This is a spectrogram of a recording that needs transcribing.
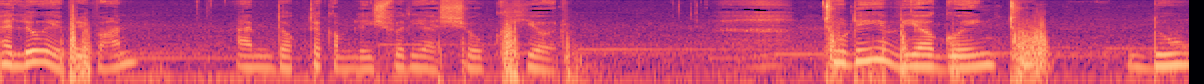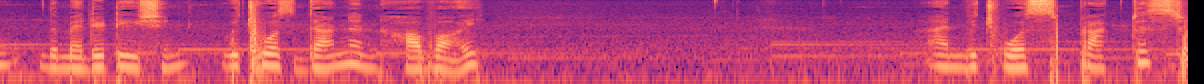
Hello everyone, I'm Dr. Kamleshwari Ashok here. Today we are going to do the meditation which was done in Hawaii and which was practiced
